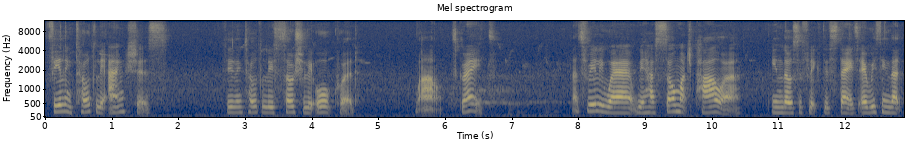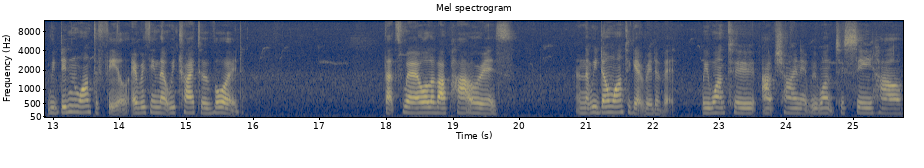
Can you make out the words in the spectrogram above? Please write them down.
Feeling totally anxious, feeling totally socially awkward. Wow, it's great. That's really where we have so much power in those afflictive states. Everything that we didn't want to feel, everything that we try to avoid. That's where all of our power is. And that we don't want to get rid of it. We want to outshine it. We want to see how,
